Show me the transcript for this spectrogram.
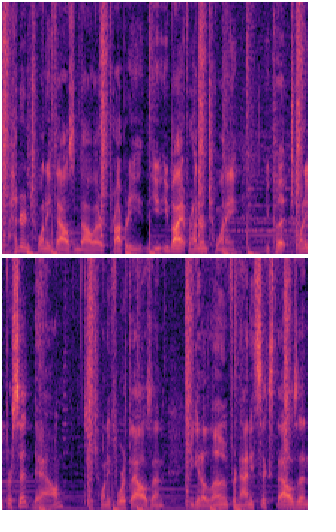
$120,000 property, you, you buy it for 120, you put 20% down, so 24,000, you get a loan for 96,000.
